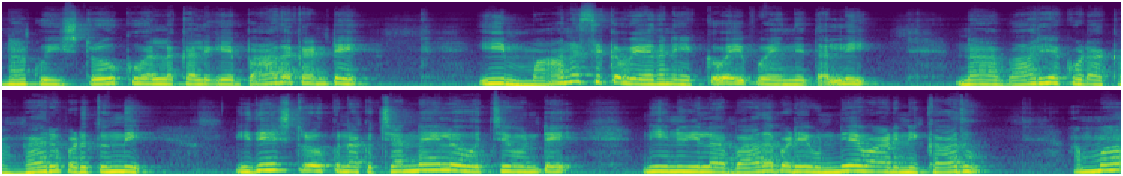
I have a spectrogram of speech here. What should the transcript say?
నాకు ఈ స్ట్రోక్ వల్ల కలిగే బాధ కంటే ఈ మానసిక వేదన ఎక్కువైపోయింది తల్లి. నా భార్య కూడా కంగారు పడుతుంది. ఇదే స్ట్రోక్ నాకు చెన్నైలో వచ్చి ఉంటే నేను ఇలా బాధపడి ఉండేవాడిని కాదు. అమ్మా!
